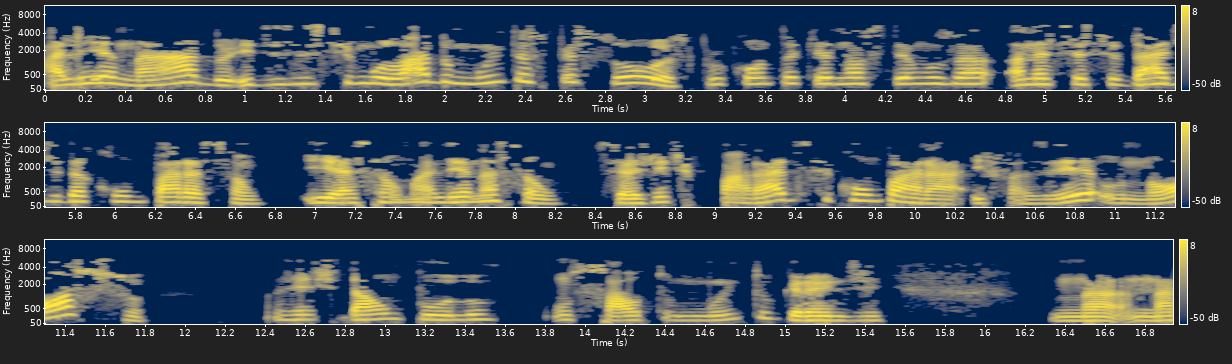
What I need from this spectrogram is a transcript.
alienado e desestimulado muitas pessoas por conta que nós temos a, a, necessidade da comparação. E essa é uma alienação. Se a gente parar de se comparar e fazer o nosso, a gente dá um pulo, um salto muito grande na, na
